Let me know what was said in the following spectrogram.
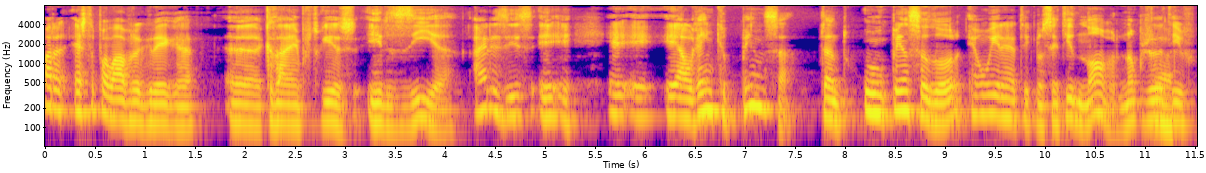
Ora, esta palavra grega uh, que dá em português heresia, heresia é, é, é, é, alguém que pensa. Portanto, um pensador é um herético, no sentido nobre, não pejorativo.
